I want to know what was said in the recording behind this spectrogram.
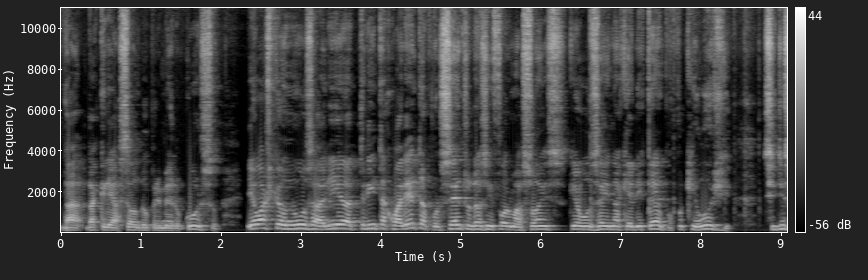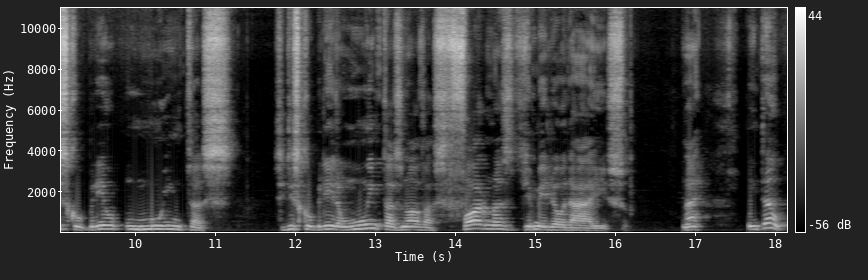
da, da criação do primeiro curso, eu acho que eu não usaria 30%, 40% das informações que eu usei naquele tempo, porque hoje se descobriu muitas, se descobriram muitas novas formas de melhorar isso, né? Então,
